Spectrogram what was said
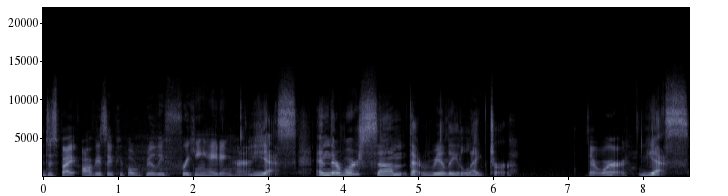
Despite obviously people really freaking hating her. Yes. And there were some that really liked her. There were. Yes.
